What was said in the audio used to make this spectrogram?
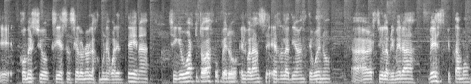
eh, comercio, si es esencial o no en las comunas cuarentena. Así que hubo harto trabajo, pero el balance es relativamente bueno, a haber sido la primera vez que estamos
